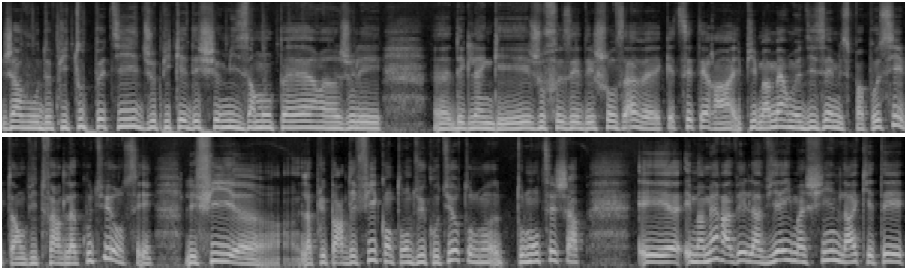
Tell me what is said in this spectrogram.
J'avoue, depuis toute petite, je piquais des chemises à mon père, euh, je les euh, déglinguais, je faisais des choses avec, etc. Et puis ma mère me disait, mais c'est pas possible, tu as envie de faire de la couture. C'est les filles, euh, la plupart des filles, quand on dit couture, tout le, monde s'échappe. Et, et, ma mère avait la vieille machine là qui était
